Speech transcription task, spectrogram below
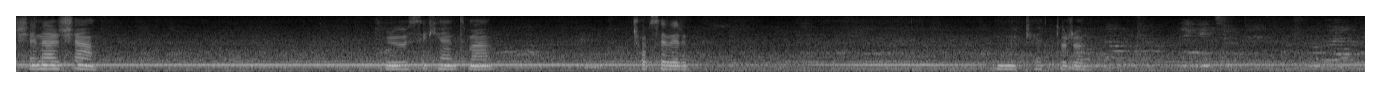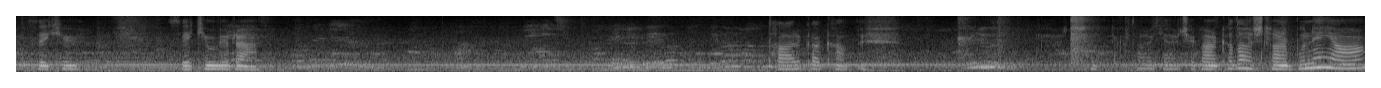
Şener Şen. Hulusi Kentmen. Çok severim. Mülket Duru. Zeki Zeki Müren. Tarık Akan. Üf. Gerçek, ne kadar gerçek arkadaşlar. Bu ne ya?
